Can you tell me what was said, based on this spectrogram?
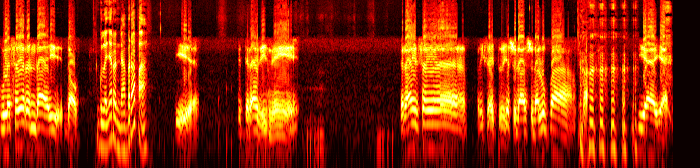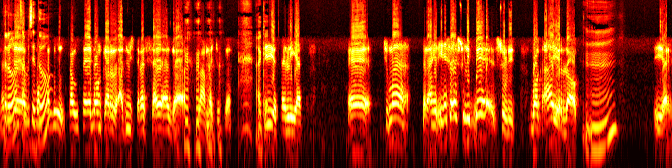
gula saya rendah, dok. Gulanya rendah berapa? Iya. Terakhir ini, terakhir saya periksa itu ya sudah sudah lupa. Pak. Iya iya. Terus, saya habis itu? Kalau saya bongkar administrasi saya agak lama juga. Oke. Iya saya lihat. Eh cuma terakhir ini saya sulit be sulit buang air dok. Mm-mm. Iya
